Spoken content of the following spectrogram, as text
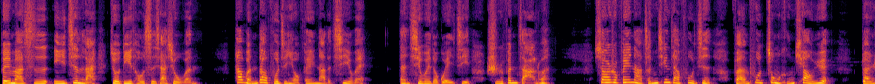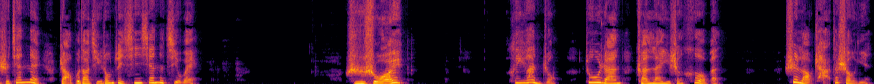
菲马斯一进来就低头四下嗅闻，他闻到附近有菲娜的气味，但气味的轨迹十分杂乱，像是菲娜曾经在附近反复纵横跳跃，短时间内找不到其中最新鲜的气味。是谁？黑暗中突然传来一声喝问，是老茶的声音。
